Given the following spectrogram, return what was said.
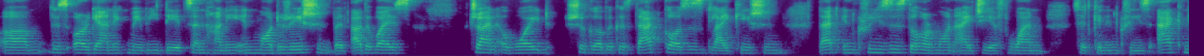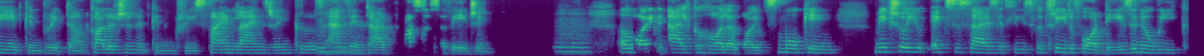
um, this organic maybe dates and honey in moderation but otherwise try and avoid sugar because that causes glycation that increases the hormone igf-1 so it can increase acne it can break down collagen it can increase fine lines wrinkles mm-hmm. and the entire process of aging mm-hmm. avoid alcohol avoid smoking make sure you exercise at least for three to four days in a week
